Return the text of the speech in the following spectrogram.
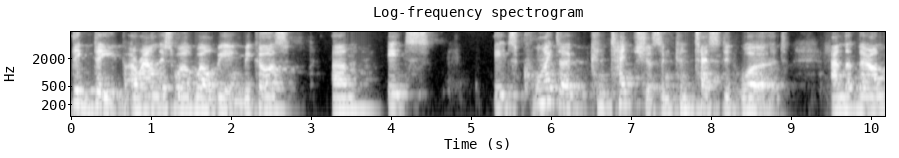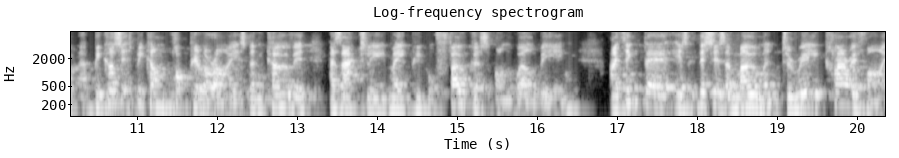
dig deep around this word well-being because um, it's it's quite a contentious and contested word and that there are because it's become popularized and covid has actually made people focus on well-being i think there is this is a moment to really clarify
